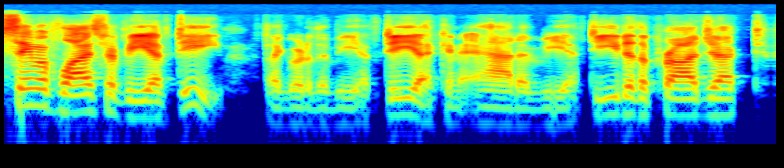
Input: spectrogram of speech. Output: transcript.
Same applies for VFD. If I go to the VFD, I can add a VFD to the project.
